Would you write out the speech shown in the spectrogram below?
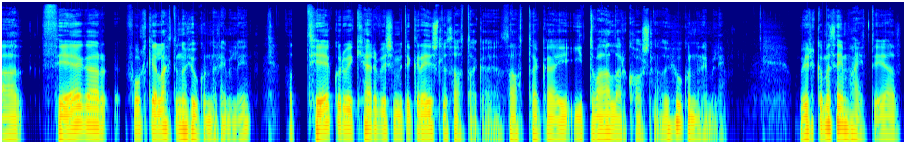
Að þegar fólk er lagt inn á hjókurinarheimili þá tekur við kerfi sem heitir greiðslu þáttaka, þáttaka í, í dvalarkosnaðu hjókurinarheimili. Virka með þeim hætti að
